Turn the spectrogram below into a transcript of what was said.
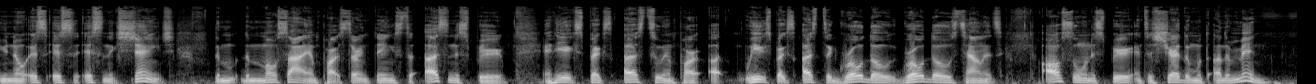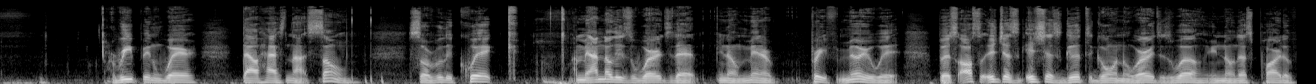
You know, it's it's it's an exchange. The the Most High imparts certain things to us in the spirit, and He expects us to impart. Uh, he expects us to grow those grow those talents also in the spirit and to share them with other men reaping where thou hast not sown. So really quick, I mean, I know these are words that you know men are pretty familiar with, but it's also it's just it's just good to go on the words as well. You know, that's part of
